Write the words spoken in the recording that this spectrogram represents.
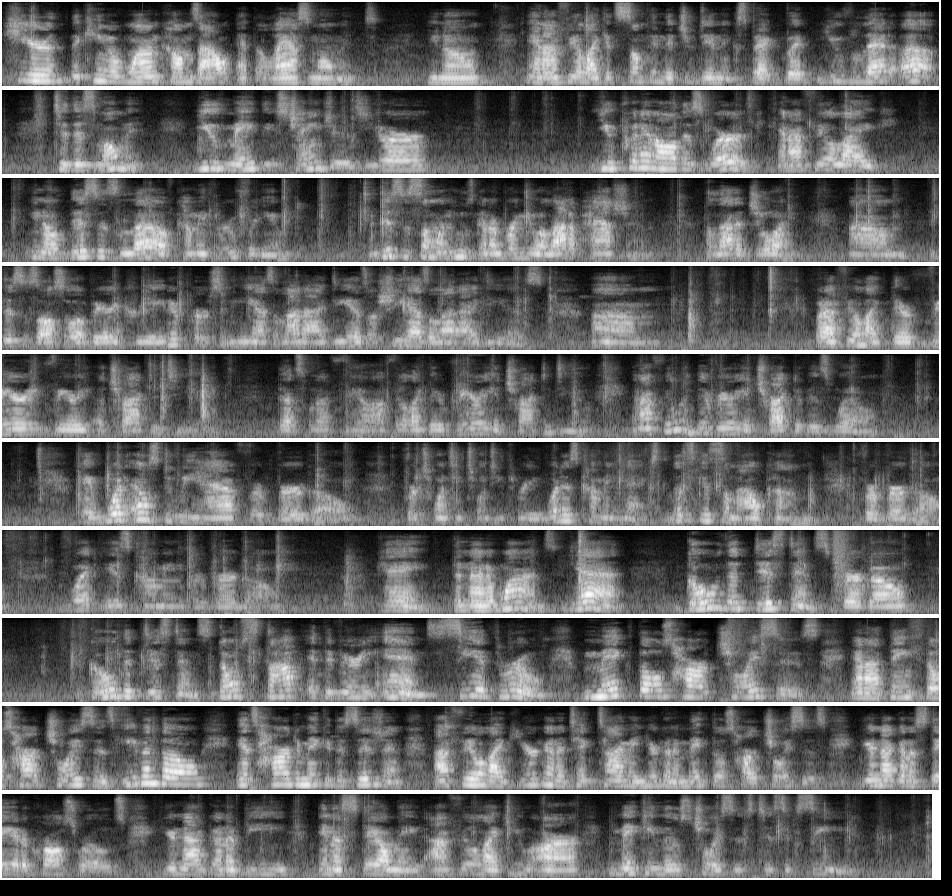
here the King of Wands comes out at the last moment, you know. And I feel like it's something that you didn't expect, but you've led up to this moment. You've made these changes. You're, you put in all this work. And I feel like you know, this is love coming through for you. This is someone who's going to bring you a lot of passion, a lot of joy. Um, this is also a very creative person. He has a lot of ideas or she has a lot of ideas. Um, but I feel like they're very, very attracted to you. That's what I feel. I feel like they're very attracted to you. And I feel like they're very attractive as well. Okay, what else do we have for Virgo for 2023? What is coming next? Let's get some outcome for Virgo. What is coming for Virgo? Okay, the Nine of Wands. Yeah, go the distance, Virgo. Go the distance. Don't stop at the very end. See it through. Make those hard choices. And I think those hard choices, even though it's hard to make a decision, I feel like you're going to take time and you're going to make those hard choices. You're not going to stay at a crossroads. You're not going to be in a stalemate. I feel like you are making those choices to succeed.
